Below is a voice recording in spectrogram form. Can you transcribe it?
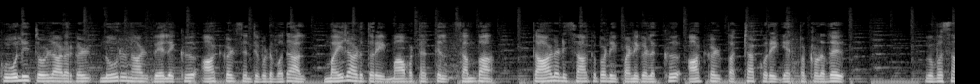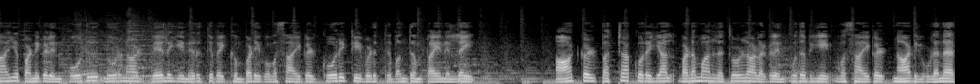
கூலி தொழிலாளர்கள் நூறு நாள் வேலைக்கு ஆட்கள் சென்று விடுவதால் மயிலாடுதுறை மாவட்டத்தில் சம்பா தாளடி சாகுபடி பணிகளுக்கு ஆட்கள் பற்றாக்குறை ஏற்பட்டுள்ளது. விவசாய பணிகளின் போது நூறு நாள் வேலையை நிறுத்தி வைக்கும்படி விவசாயிகள் கோரிக்கை விடுத்து வந்தும் பயனில்லை. ஆட்கள் பற்றாக்குறையால் வடமாநில தொழிலாளர்களின் உதவியை விவசாயிகள் நாடியுள்ளனர்.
